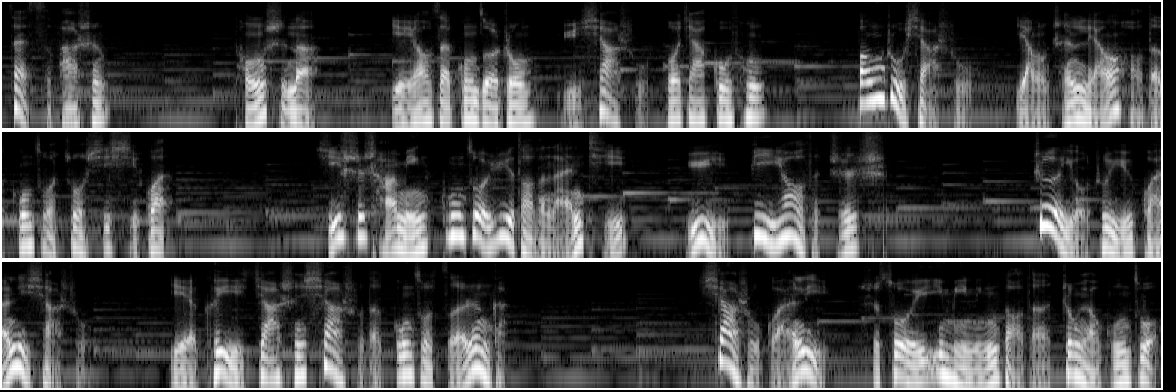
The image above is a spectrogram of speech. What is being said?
再次发生。同时呢。也要在工作中与下属多加沟通，帮助下属养成良好的工作作息习惯，及时查明工作遇到的难题，予以必要的支持。这有助于管理下属，也可以加深下属的工作责任感。下属管理是作为一名领导的重要工作，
